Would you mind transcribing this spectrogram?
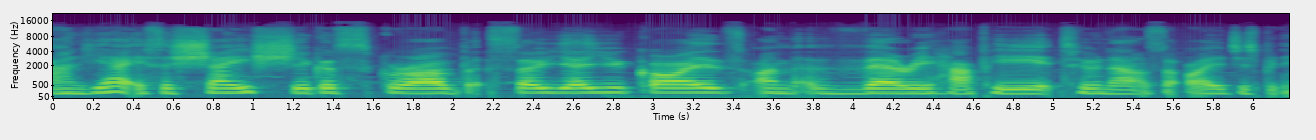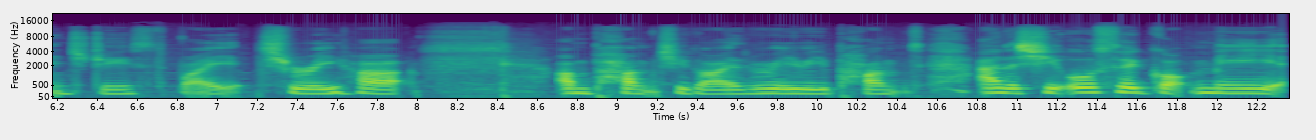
And yeah it's a Shea sugar scrub. So yeah you guys I'm very happy to announce that I've just been introduced by Tree Hut I'm pumped, you guys, really, really pumped. And she also got me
